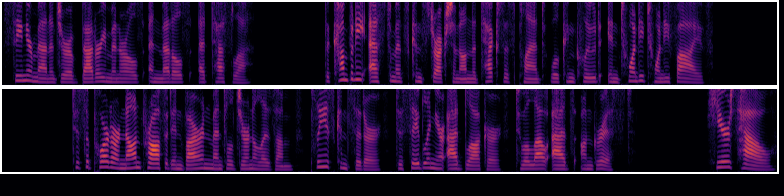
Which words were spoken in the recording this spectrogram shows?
senior manager of battery minerals and metals at Tesla. The company estimates construction on the Texas plant will conclude in 2025. To support our nonprofit environmental journalism, please consider disabling your ad blocker to allow ads on Grist. Here's how.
